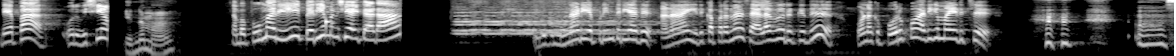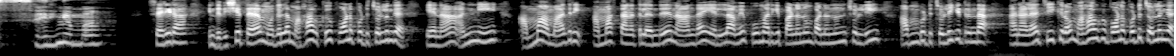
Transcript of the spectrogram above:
டேப்பா ஒரு விஷயம். என்னம்மா? நம்ம பூமாரி பெரிய மனுஷி ஆயிட்டாடா. இதுக்கு முன்னாடி எப்படின்னு தெரியாது. ஆனா இதுக்கப்புறம் தான் செலவு இருக்குது. உனக்கு பொறுப்பும் அதிகமாயிடுச்சு. ஓ சரிங்கம்மா. சரிடா இந்த விஷயத்த முதல்ல மகாவுக்கு போனை போட்டு சொல்லுங்க. ஏன்னா அண்ணி அம்மா மாதிரி அம்மா ஸ்தானத்துலேருந்து நான் தான் எல்லாமே பூமாரிக்கு பண்ணணும் பண்ணணும்னு சொல்லி அம்பிட்டு சொல்லிக்கிட்டு இருந்தா. அதனால சீக்கிரம் மகாவுக்கு ஃபோனை போட்டு சொல்லுங்க.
